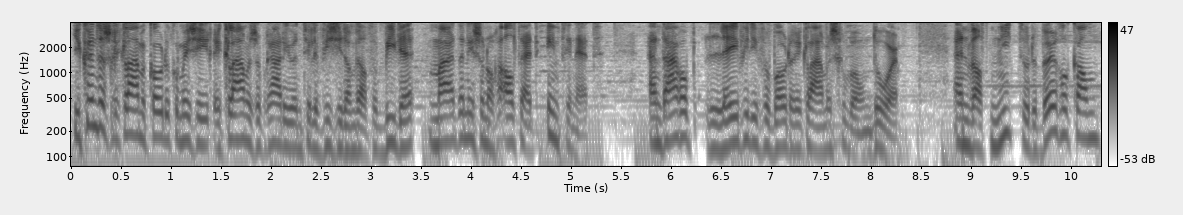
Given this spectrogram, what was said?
Je kunt als reclamecodecommissie reclames op radio en televisie dan wel verbieden... maar dan is er nog altijd internet. En daarop leven die verboden reclames gewoon door. En wat niet door de beugel kan,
